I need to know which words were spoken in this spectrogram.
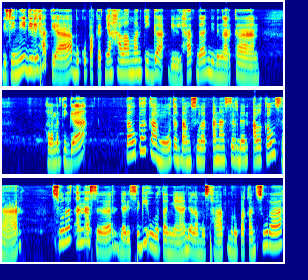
Di sini dilihat ya, buku paketnya halaman 3, dilihat dan didengarkan. Halaman 3, tahukah kamu tentang surat An-Nasr dan Al-Kausar? Surat An-Nasr dari segi urutannya dalam mushaf merupakan surah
